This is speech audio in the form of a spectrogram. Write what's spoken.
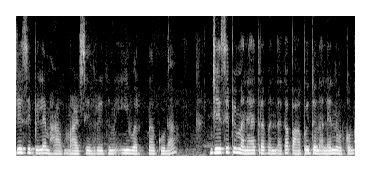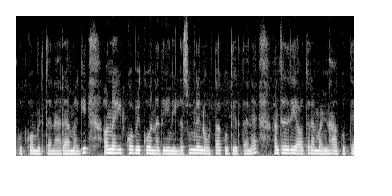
ಜೆ ಸಿ ಪಿಲೇ ಮಾಡಿಸಿದ್ರು ಇದನ್ನು ಈ ವರ್ಕ್ನ ಕೂಡ. ಜೆ ಸಿ ಪಿ ಮನೆ ಹತ್ರ ಬಂದಾಗ ಪಾಪು ಅಲ್ಲೇ ನೋಡ್ಕೊಂಡು ಕುತ್ಕೊಂಡ್ಬಿಡ್ತಾನೆ ಆರಾಮಾಗಿ. ಅವನ್ನ ಹಿಡ್ಕೋಬೇಕು ಅನ್ನೋದೇನಿಲ್ಲ ಸುಮ್ಮನೆ ನೋಡ್ತಾ ಕೂತಿರ್ತಾನೆ. ಅಂತ ಹೇಳಿದ್ರೆ ಯಾವ ಥರ ಮಣ್ಣು ಹಾಕುತ್ತೆ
